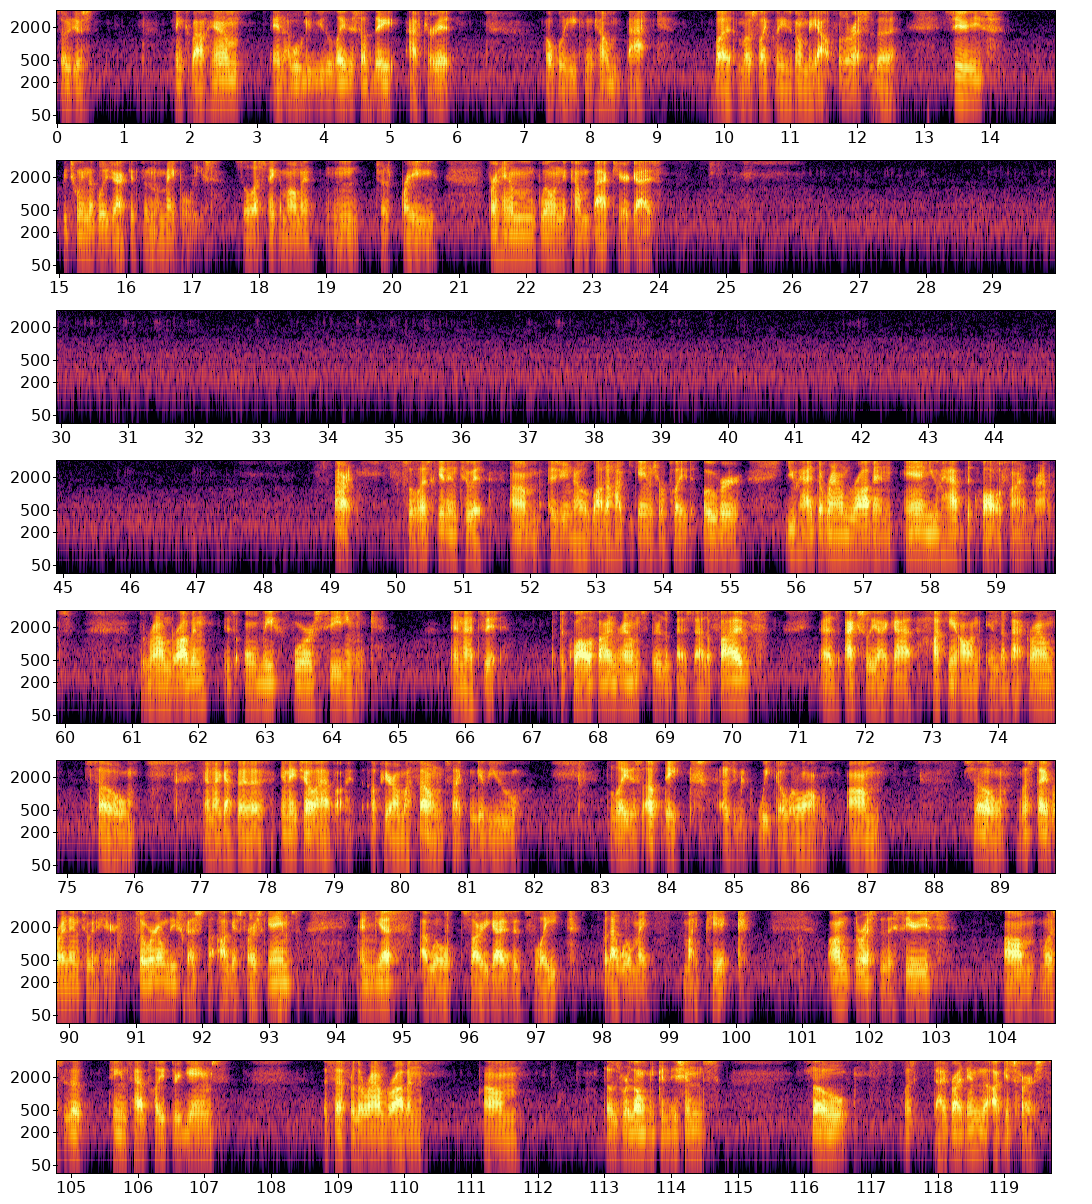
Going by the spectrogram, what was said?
So just think about him, and I will give you the latest update after it. Hopefully, he can come back, but most likely, he's going to be out for the rest of the series between the Blue Jackets and the Maple Leafs. So let's take a moment and just pray for him willing to come back here, guys. So let's get into it. Um, as you know, a lot of hockey games were played over. You had the round robin and you have the qualifying rounds. The round robin is only for seeding, and that's it. But the qualifying rounds, they're the best out of five. As actually, I got hockey on in the background, so and I got the NHL app up here on my phone so I can give you the latest updates as we, go along. Um, so let's dive right into it here. So we're going to discuss the August 1st games. And yes, I will, sorry guys, it's late, but I will make my pick on the rest of the series. Um, most of the teams have played three games, except for the round robin. Um, those were the only conditions. So let's dive right in. into August 1st.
